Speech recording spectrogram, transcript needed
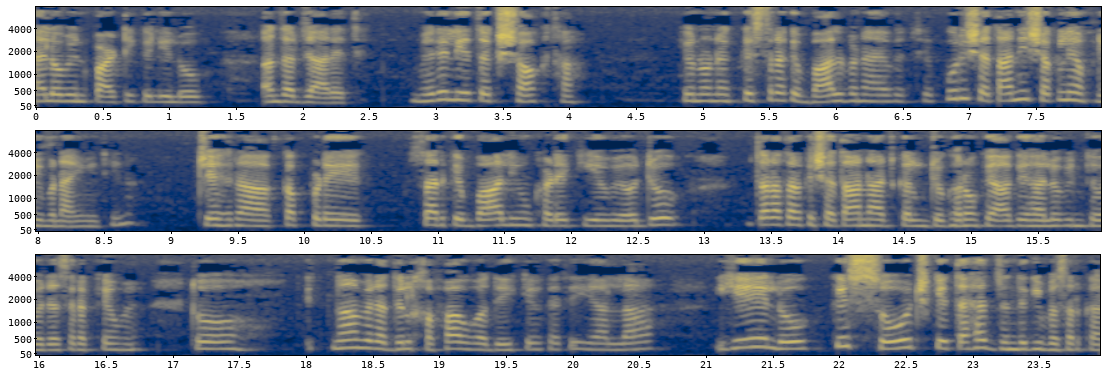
ہیلووین پارٹی کے لیے لوگ اندر جا رہے تھے۔ میرے لیے تو ایک شوق تھا۔ کہ انہوں نے کس طرح کے بال بنائے ہوئے تھے۔ پوری شیطانی شکلیں اپنی بنائی ہوئی تھی نا۔ چہرہ، کپڑے، سر کے بال یوں کھڑے کیے ہوئے اور جو طرح طرح کے شیطان آج کل جو گھروں کے آگے ہیلووین کی وجہ سے رکھے ہوئے تو اتنا میرا دل خفا ہوا دیکھ کے کہتے یا اللہ، یہ لوگ کس سوچ کے تحت زندگی بسر کر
